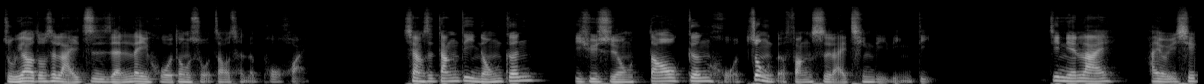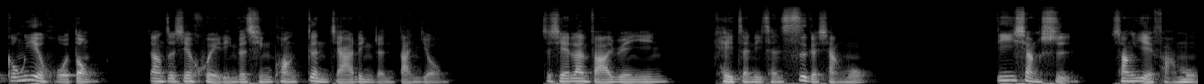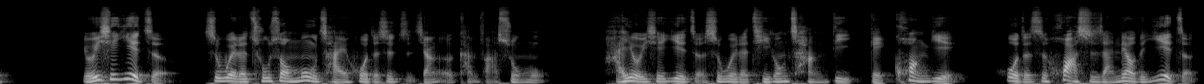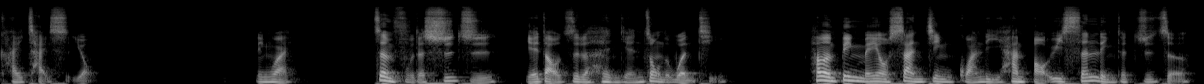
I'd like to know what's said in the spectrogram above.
主要都是来自人类活动所造成的破坏，像是当地农耕必须使用刀耕火种的方式来清理林地。近年来，还有一些工业活动，让这些毁林的情况更加令人担忧。这些滥伐原因可以整理成四个项目。第一项是商业伐木。有一些业者是为了出售木材或者是纸浆而砍伐树木，还有一些业者是为了提供场地给矿业或者是化石燃料的业者开采使用。另外，政府的失职也导致了很严重的问题，他们并没有善尽管理和保育森林的职责，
